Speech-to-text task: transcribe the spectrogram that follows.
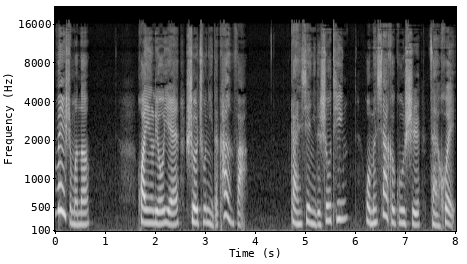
为什么呢？欢迎留言说出你的看法。感谢你的收听，我们下个故事再会。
